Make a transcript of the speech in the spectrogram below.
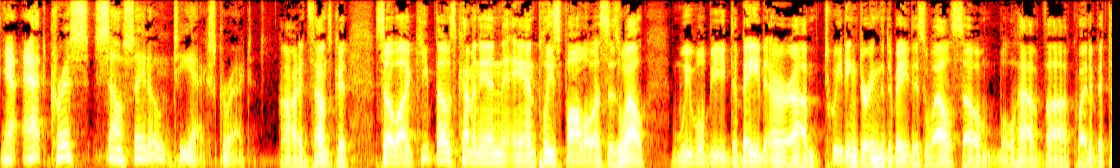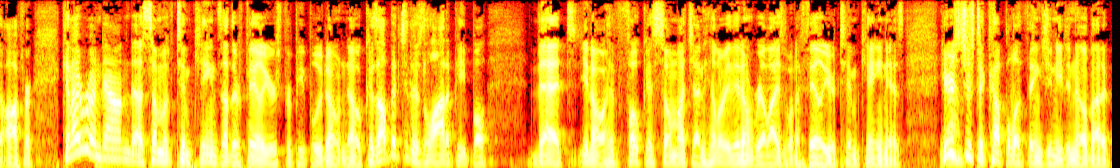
Yeah, at Chris Salcedo TX, correct. All right, sounds good. So uh, keep those coming in, and please follow us as well. We will be debate or um, tweeting during the debate as well, so we'll have uh, quite a bit to offer. Can I run down uh, some of Tim Kaine's other failures for people who don't know? Because I'll bet you there's a lot of people that you know have focused so much on Hillary they don't realize what a failure Tim Kaine is. Here's yeah. just a couple of things you need to know about him.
